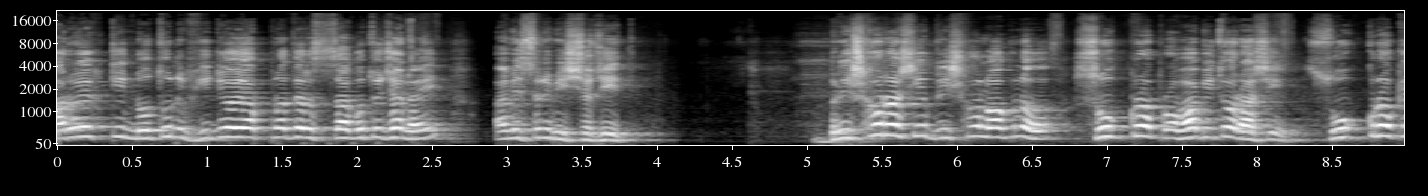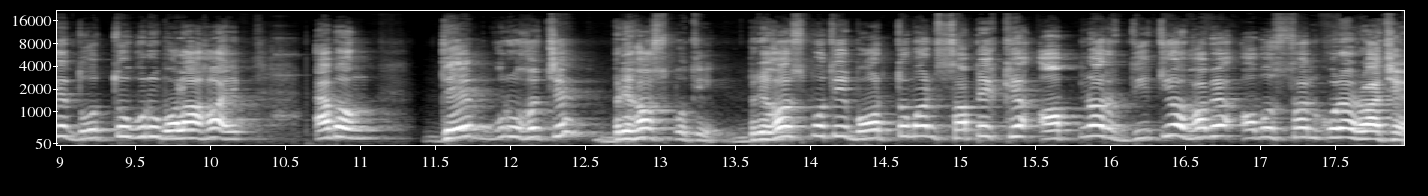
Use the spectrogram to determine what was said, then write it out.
আরও একটি নতুন ভিডিও আপনাদের স্বাগত জানাই, আমি শ্রী বিশ্বজিৎ। বৃষ রাশি, বৃষ লগ্ন, শুক্র প্রভাবিত রাশি। শুক্রকে দত্তগুরু বলা হয় এবং দেবগুরু হচ্ছে বৃহস্পতি। বৃহস্পতি বর্তমান সাপেক্ষে আপনার দ্বিতীয়ভাবে অবস্থান করে রয়েছে।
